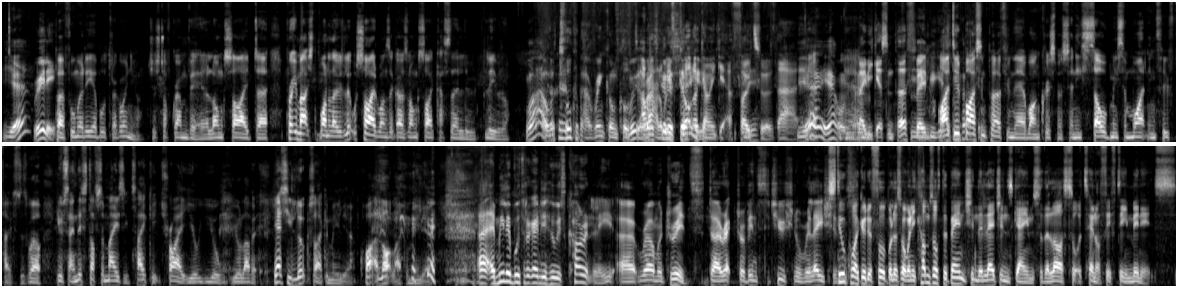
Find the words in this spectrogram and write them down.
Yeah. really. Perfumeria Butragueño, just off Gran Via, alongside uh, pretty much one of those little side ones that goes alongside Casa del Libro. Wow. look at- Talk about Rincon I was Cultural. We've got to go and get a photo of that. Yeah, yeah. well, Maybe get some perfume. Maybe get I some did buy some perfume there one Christmas, and he sold me some whitening toothpaste as well. He was saying, "This stuff's amazing. Take it, try it. You'll you'll, you'll love it." He actually looks like Emilio, quite a lot like Emilio. Uh, Emilio Butragueño, who is currently uh, Real Madrid's director of institutional relations. Still quite good at football as well. When he comes off the bench in the Legends games for the last sort of 10 or 15 minutes,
